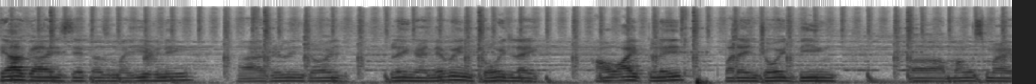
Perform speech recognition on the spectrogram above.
Yeah guys that was my evening. I really enjoyed playing. I never enjoyed like how i played but i enjoyed being uh, amongst my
